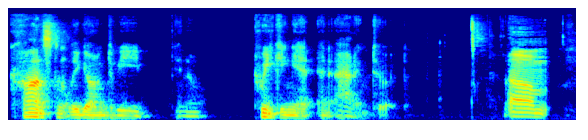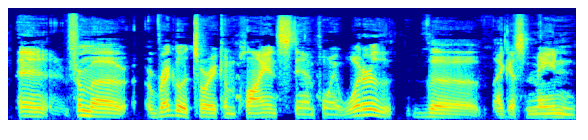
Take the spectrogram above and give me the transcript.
constantly going to be you know tweaking it and adding to it. Um, and from a, a, regulatory compliance standpoint, what are the, I guess, main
